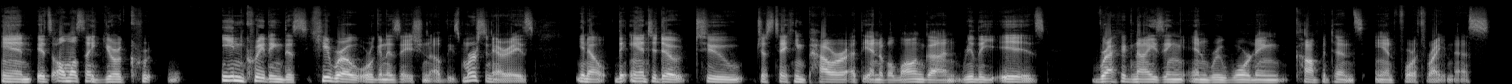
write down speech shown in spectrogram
And it's almost like you're cr- in creating this hero organization of these mercenaries. You know, the antidote to just taking power at the end of a long gun really is recognizing and rewarding competence and forthrightness.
